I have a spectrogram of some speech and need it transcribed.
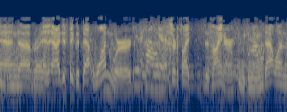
and um, Right. and, and I just think that that one word certified designer Mhm. that one's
